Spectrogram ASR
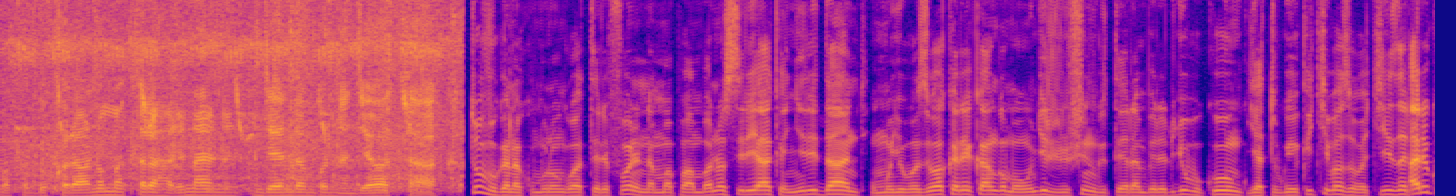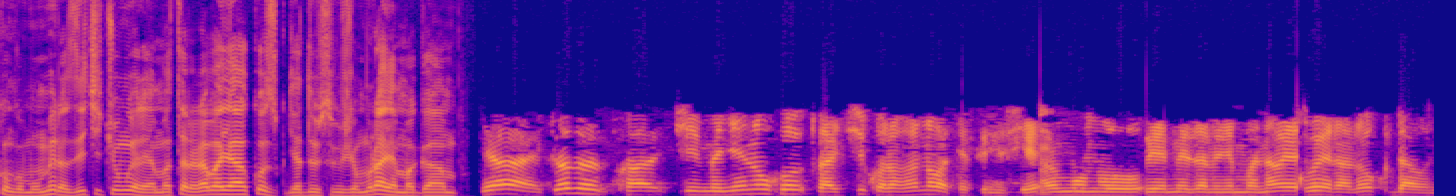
bakadukorera ano matara hari n'ayo ngenda mbona ngewe ataka. Tuvugana ku murongo wa telefone na mapambano siriyake nyiridandi umuyobozi w'akarere ka ngoma wungirije ushinzwe iterambere ry'ubukungu. Yatubwiye ko ikibazo bakiza ariko ngo mu mpera z'iki cyumweru aya matara araba yakozwe. Yadusubije muri aya magambo. Ya ikibazo twakimenye ni uko twakikoraho n'abatekinisiye hari umuntu rwiyemezamirimo nawe kubera lockdown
